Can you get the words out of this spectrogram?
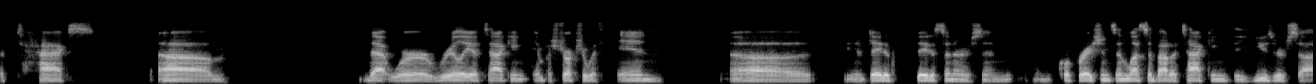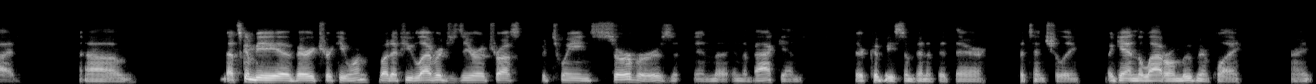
attacks um, that were really attacking infrastructure within uh, you know data data centers and, and, corporations, and less about attacking the user side. Um, that's going to be a very tricky one. But if you leverage zero trust between servers in the in the back end, there could be some benefit there potentially. Again, the lateral movement play, right?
